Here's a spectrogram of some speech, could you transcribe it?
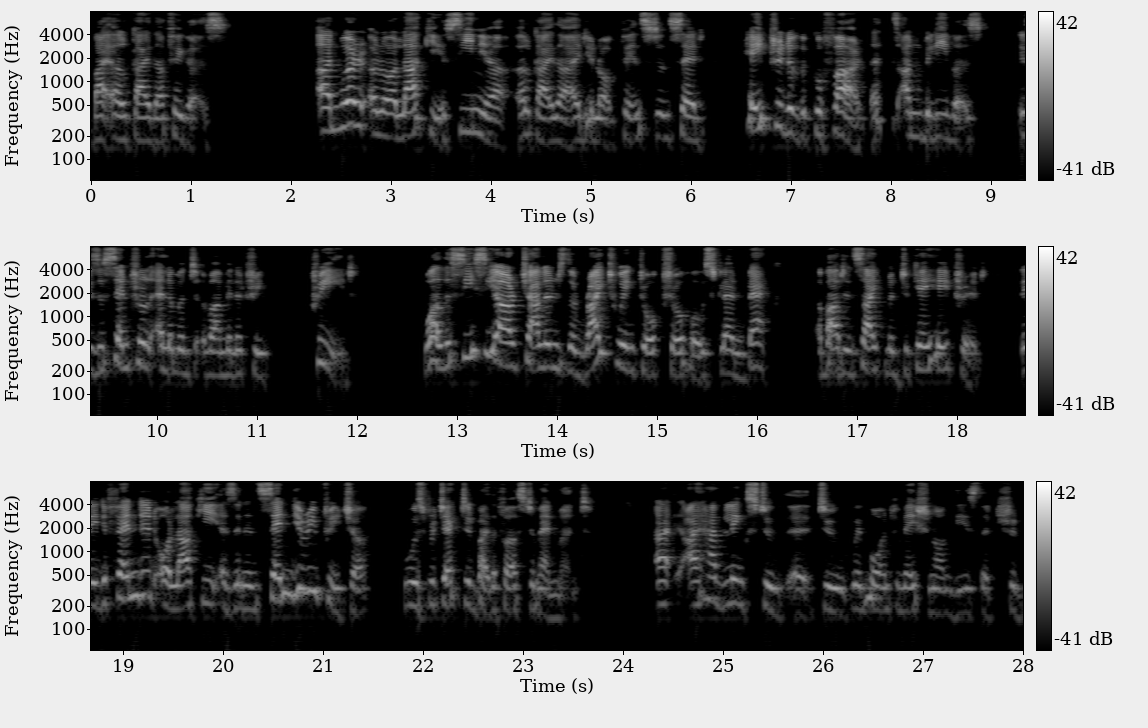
by Al Qaeda figures. Anwar al Awlaki, a senior Al Qaeda ideologue, for instance, said, Hatred of the kuffar, that's unbelievers, is a central element of our military creed. While the CCR challenged the right wing talk show host Glenn Beck about incitement to gay hatred, they defended Awlaki as an incendiary preacher who was protected by the First Amendment. I, I have links to, uh, to with more information on these that should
